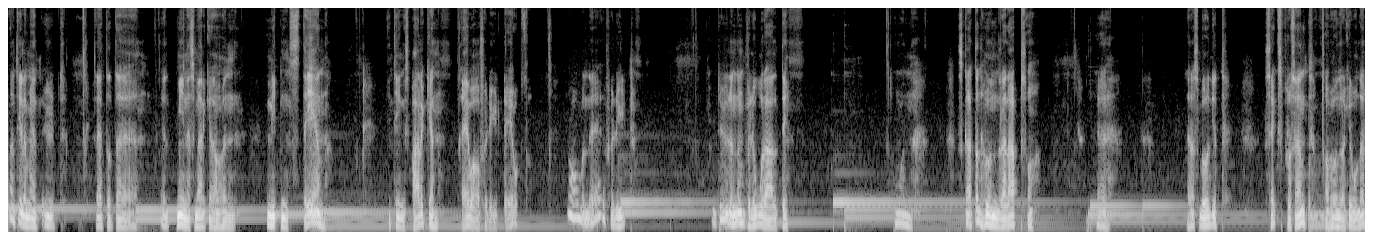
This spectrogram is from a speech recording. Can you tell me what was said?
Man har till och med uträttat eh, ett minnesmärke av en liten sten i Tingsparken. Det var för dyrt det också. Ja, men det är för dyrt. Kulturen den förlorar alltid. Och en skattad hundralapp så eh, deras budget 6% av 100 kronor.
